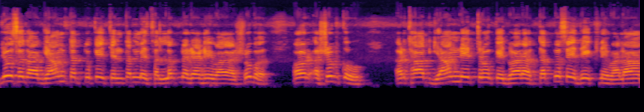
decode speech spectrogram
जो सदा ज्ञान तत्व के चिंतन में संलग्न रहने वाला शुभ और अशुभ को अर्थात ज्ञान नेत्रों के द्वारा तत्व से देखने वाला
